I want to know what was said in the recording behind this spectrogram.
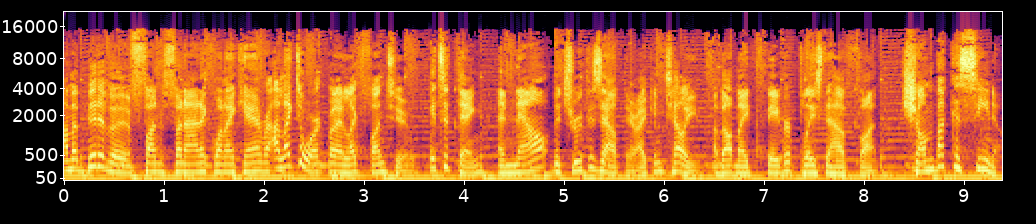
I'm a bit of a fun fanatic when I can. I like to work, but I like fun too. It's a thing. And now the truth is out there. I can tell you about my favorite place to have fun. Chumba Casino.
